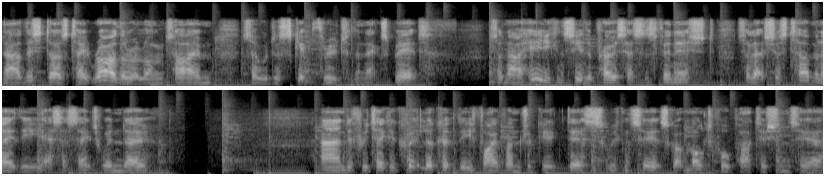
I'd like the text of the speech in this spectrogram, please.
Now this does take rather a long time so we'll just skip through to the next bit. So now here you can see the process is finished. So let's just terminate the SSH window. And if we take a quick look at the 500 gig disk we can see it's got multiple partitions here.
